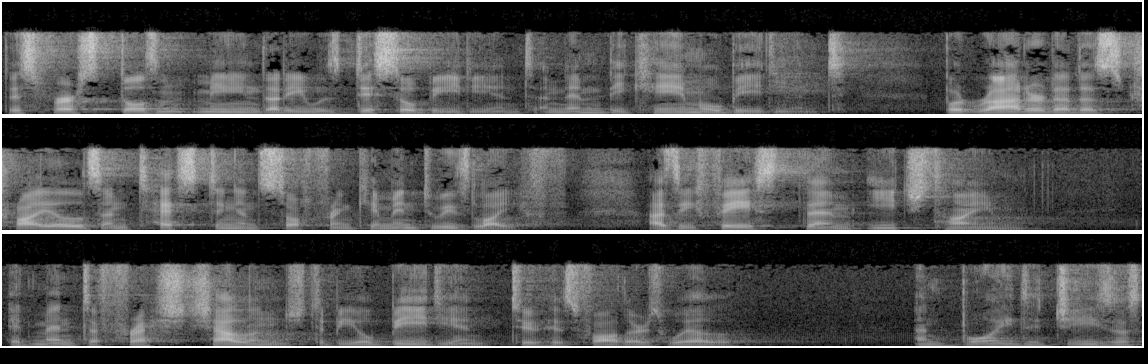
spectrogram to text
This verse doesn't mean that he was disobedient and then became obedient, but rather that as trials and testing and suffering came into his life, as he faced them each time, it meant a fresh challenge to be obedient to his Father's will. And boy, did Jesus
